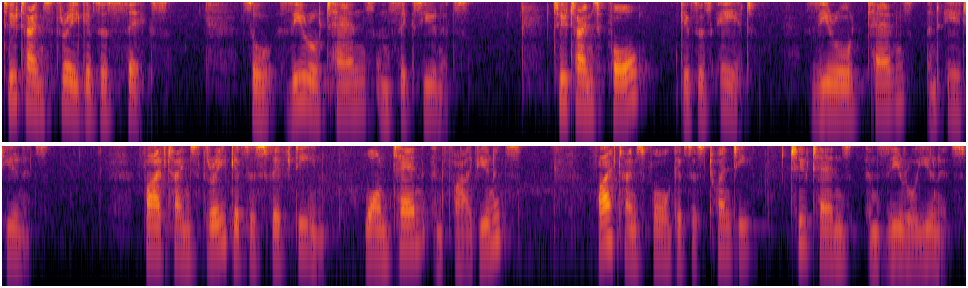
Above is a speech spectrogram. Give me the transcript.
2 times 3 gives us 6, so 0 tens and 6 units. 2 times 4 gives us 8, 0 tens and 8 units. 5 times 3 gives us 15, 1 10 and 5 units. 5 times 4 gives us 20, 2 tens and 0 units.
